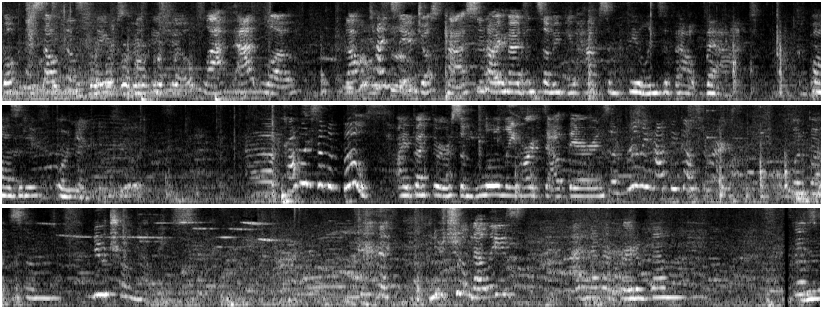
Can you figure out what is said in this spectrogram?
welcome to South Hills Players Comedy Show, Laugh at Love. Valentine's Day just passed, and I imagine some of you have some feelings about that. Positive or negative feelings? Uh, probably some of both. I bet there are some lonely hearts out there and some really happy customers. What about some neutral Nellies? Neutral Nellies? I've never heard of them. Those,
